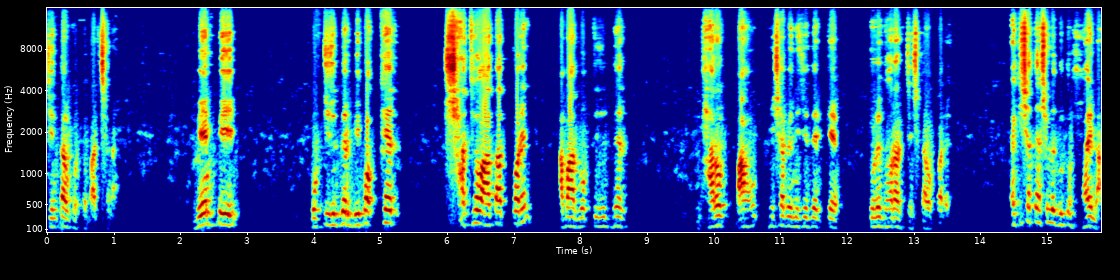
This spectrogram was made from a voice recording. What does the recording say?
চিন্তাও করতে পারছে না। বিএনপি মুক্তিযুদ্ধের বিপক্ষের সাথেও আতাত করে আবার মুক্তিযুদ্ধের ধারক বাহক হিসাবে নিজেদেরকে তুলে ধরার চেষ্টাও করে। একই সাথে আসলে দুটো হয় না।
